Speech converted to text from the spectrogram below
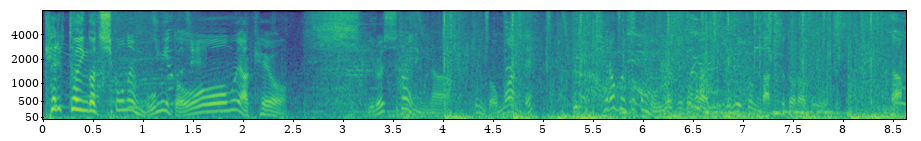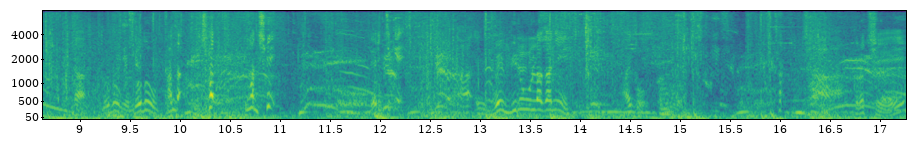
캐릭터인 것 치고는 몸이 너무 약해요 이럴 수가 있나 좀 너무한데? 체력을 조금 올려주거나 딜을 좀 낮추더라도 자, 자, 로드, 로드 간다! 첫! 펀치! 내리치기! 아, 왜 위로 올라가니? 아이고 자, 자 그렇지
